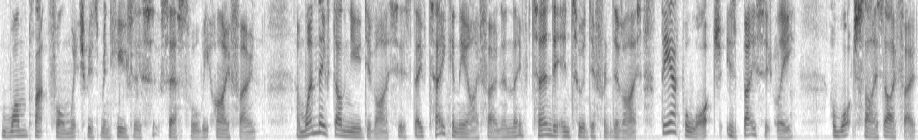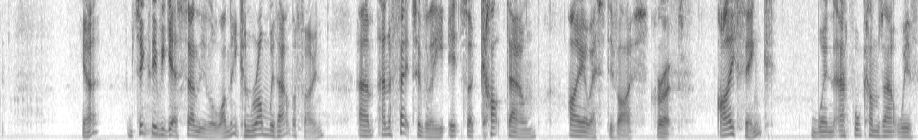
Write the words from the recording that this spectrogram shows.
one platform which has been hugely successful, the iPhone, and when they've done new devices, they've taken the iPhone and they've turned it into a different device. The Apple Watch is basically a watch-sized iPhone. Yeah, particularly if you get a cellular one, it can run without the phone, um, and effectively, it's a cut-down iOS device. Correct. I think when Apple comes out with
